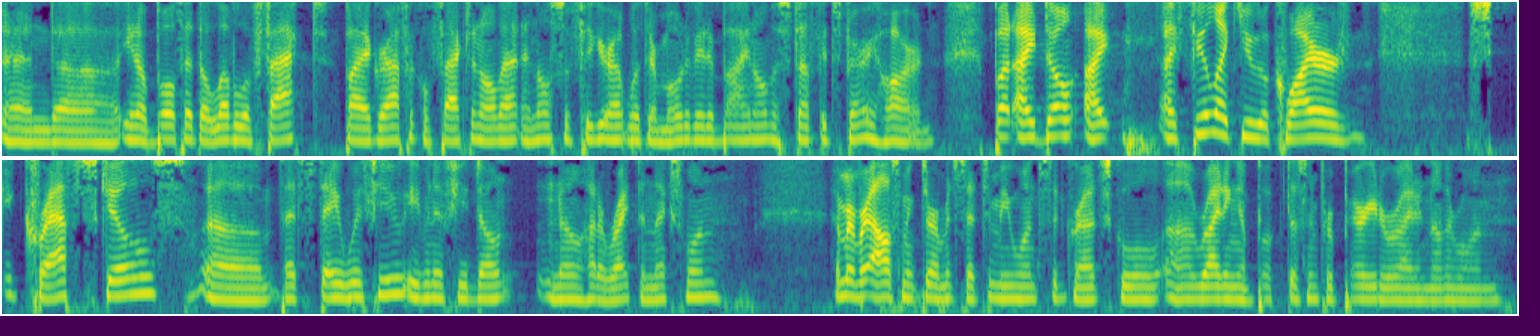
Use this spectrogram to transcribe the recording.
and uh, you know, both at the level of fact, biographical fact, and all that, and also figure out what they're motivated by and all this stuff. It's very hard, but I don't. I I feel like you acquire craft skills um, that stay with you, even if you don't know how to write the next one. I remember Alice McDermott said to me once at grad school, uh, "Writing a book doesn't prepare you to write another one."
